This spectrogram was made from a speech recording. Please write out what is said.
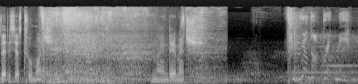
That is just too much. 9 damage. Me.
